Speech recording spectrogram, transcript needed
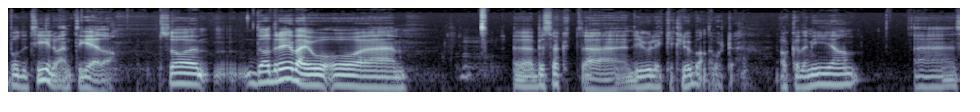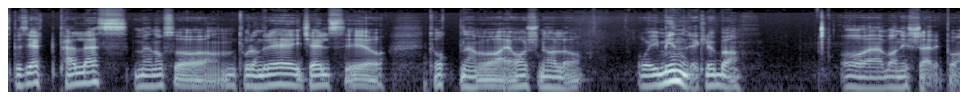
både TIL og NTG, da. Så mm, da drev jeg jo og eh, eh, besøkte de ulike klubbene der borte. Akademiene. Eh, spesielt Pelles, men også Tor André i Chelsea, og Tottenham var i Arsenal, og, og i mindre klubber. Og jeg var nysgjerrig på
